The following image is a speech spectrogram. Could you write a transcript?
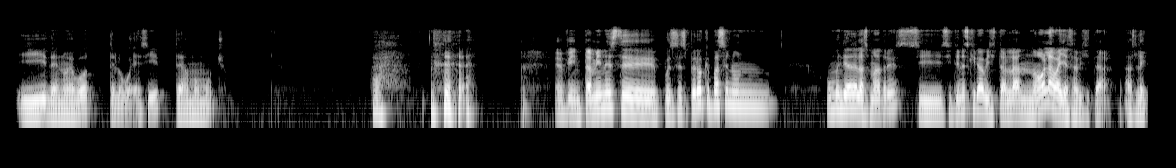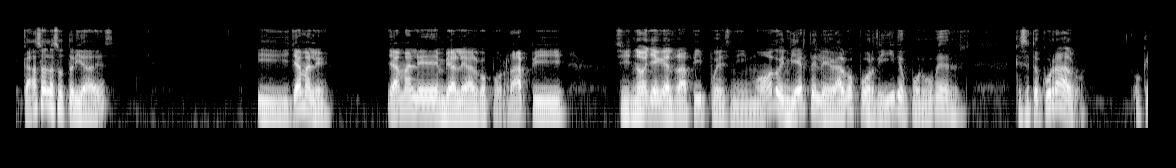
Y de nuevo, te lo voy a decir, te amo mucho. Ah. en fin, también este, pues espero que pasen un, un buen día de las madres. Si, si tienes que ir a visitarla, no la vayas a visitar. Hazle caso a las autoridades. Y llámale. Llámale, envíale algo por Rappi. Si no llega el Rappi, pues ni modo, inviértele algo por Didi o por Uber. Que se te ocurra algo. ¿Ok?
